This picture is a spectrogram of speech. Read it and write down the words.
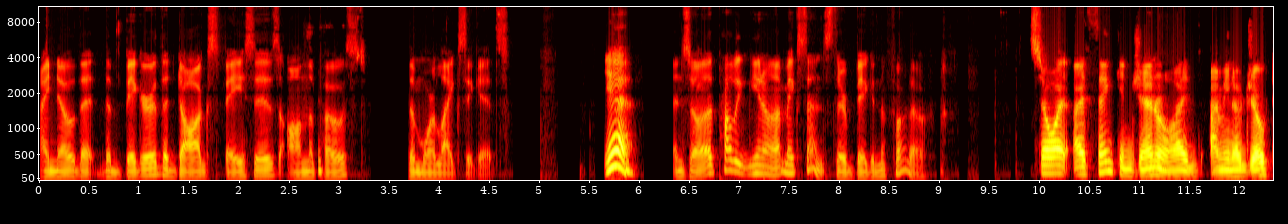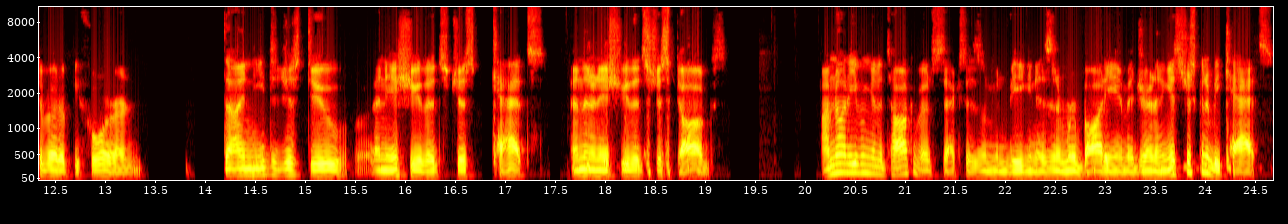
I know that the bigger the dog's face is on the post, the more likes it gets. Yeah. And so that probably, you know, that makes sense. They're big in the photo. So I, I think in general, I I mean I've joked about it before, and that I need to just do an issue that's just cats, and then an issue that's just dogs. I'm not even going to talk about sexism and veganism or body image or anything. It's just going to be cats.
